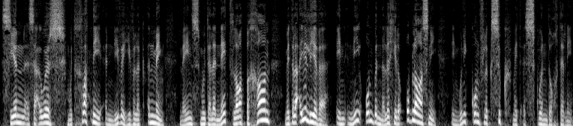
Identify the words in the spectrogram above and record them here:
Seun se ouers moet glad nie 'n nuwe huwelik inmeng. Mens moet hulle net laat begaan met hulle eie lewe en nie onbenullighede opblaas nie en moenie konflik soek met 'n skoondogter nie.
